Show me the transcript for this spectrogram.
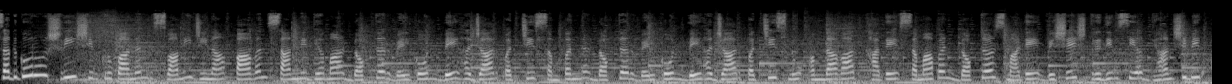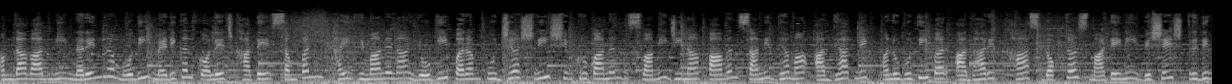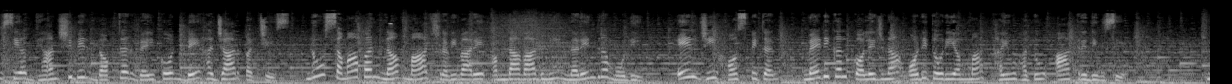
સદગુરુ શ્રી શિવકૃપાનંદ સ્વામીજીના પાવન સાનિધ્યમાં ડોક્ટર વેલકોન બે હજાર પચીસ સંપન્ન ડોક્ટર વેલકોન બે હજાર પચીસનું અમદાવાદ ખાતે સમાપન ડોક્ટર્સ માટે વિશેષ ત્રિદિવસીય ધ્યાન શિબિર અમદાવાદની નરેન્દ્ર મોદી મેડિકલ કોલેજ ખાતે સંપન્ન થઈ હિમાલયના યોગી પરમ પૂજ્ય શ્રી શિવકૃપાનંદ સ્વામીજીના પાવન સાનિધ્યમાં આધ્યાત્મિક અનુભૂતિ પર આધારિત ખાસ ડોક્ટર્સ માટેની વિશેષ ત્રિદિવસીય ધ્યાન શિબિર ડોક્ટર વેલકોન બે હજાર પચીસનું સમાપન નવ માર્ચ રવિવારે અમદાવાદની Narendra Modi LG hospital medical કોલેજના ઓડિટોરિયમમાં થયું હતું આ ત્રિદિવસીય.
